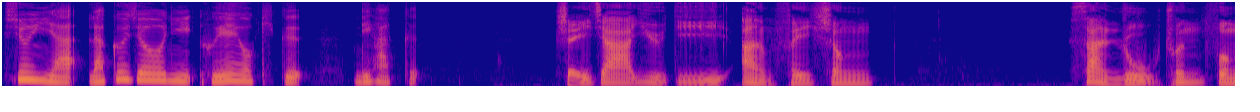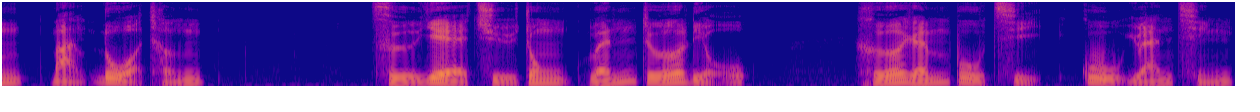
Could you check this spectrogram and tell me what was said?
春夜落城に笛を聞く李白谁家玉笛暗飞声？散入春风满洛城。此夜曲中闻折柳，何人？不起故园情？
